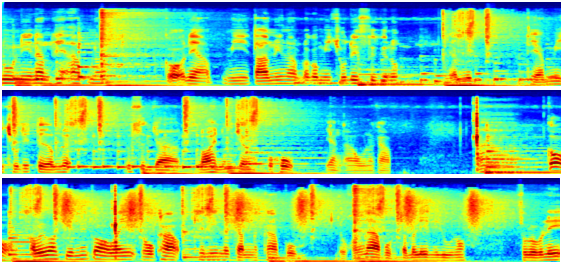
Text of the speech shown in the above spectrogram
นู่นนี่นั่นให้อัพนะก็เนี่ยมีตามนี้นะแล้วก็มีชุดให้ซื้อเนาะแถมมีแถมมีชุดให้เติมด้วยรู้สึกจะร้อยหนึ่งเชียวโอ้โหยังเอานะครับอ่าก็เอาไว้ว่าเกมนี้ก็เอาไว้คร่าวๆแค่นี้แล้วกันนะครับผมเดี๋ยวครั้งหน้าผมจะมาเล่นให้ดูเนาะ สำหรับวันนี้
